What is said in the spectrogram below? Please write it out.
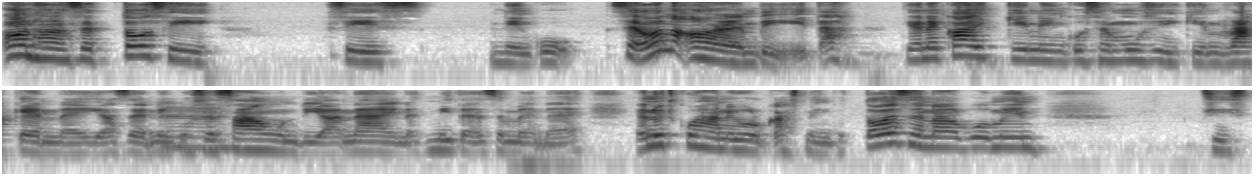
onhan se tosi, siis niinku, se on R&Btä. Ja ne kaikki niinku se musiikin rakenne ja se, niinku se Mm. soundi ja näin, että miten se menee. Ja nyt kun hän julkaisi niinku toisen albumin, siis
